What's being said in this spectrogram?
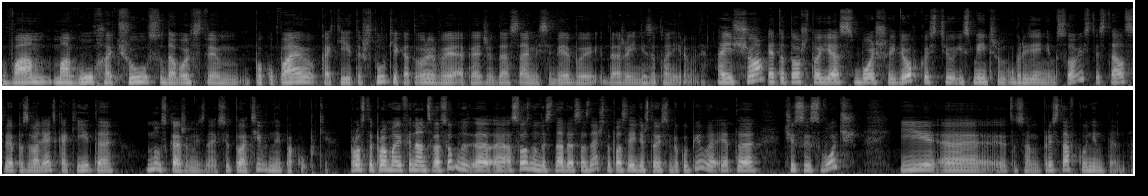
вам могу, хочу, с удовольствием покупаю какие-то штуки, которые вы, опять же, да, сами себе бы даже и не запланировали. А еще это то, что я с большей легкостью и с меньшим угрызением совести стал себе позволять какие-то ну, скажем, не знаю, ситуативные покупки. Просто про мою финансовую э, осознанность надо осознать, что последнее, что я себе купила, это часы Swatch и э, эту самую приставку Nintendo.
